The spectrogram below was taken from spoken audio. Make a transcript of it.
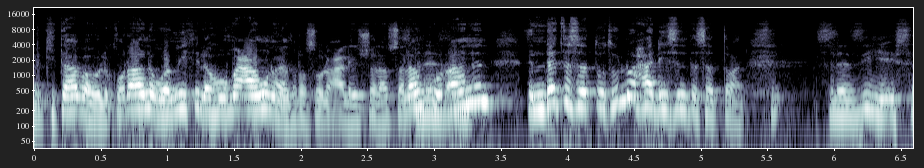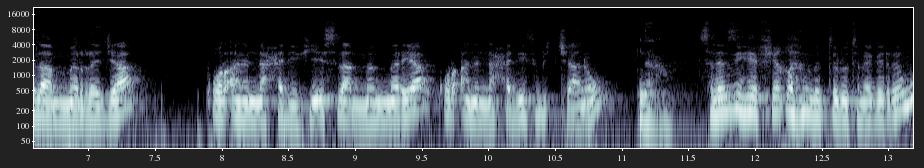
الكتاب او القران ومثله معه ነው ረሱሉ ለ ሰላት ሰላም ቁርአንን እንደተሰጡት ሁሉ ሐዲስን ተሰጥተዋል ስለዚህ የኢስላም መረጃ ቁርአንና ሐዲት የኢስላም መመሪያ ቁርአንና ሐዲት ብቻ ነው ስለዚህ የፊቅህ የምትሉት ነገር ደግሞ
